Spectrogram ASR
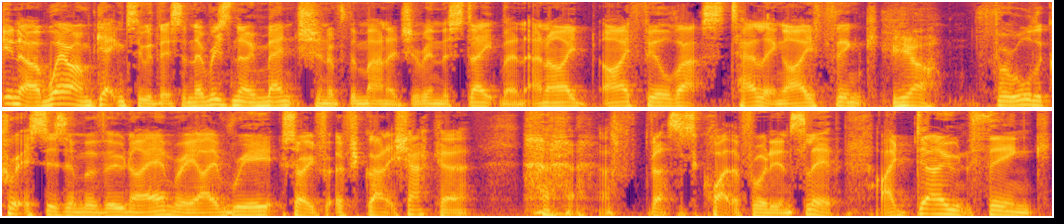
you know, where I'm getting to with this, and there is no mention of the manager in the statement, and I, I feel that's telling. I think Yeah. For all the criticism of Unai Emery, I re- sorry of Granit Xhaka, that's quite the Freudian slip. I don't think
